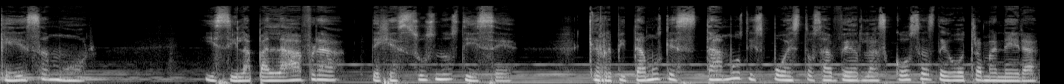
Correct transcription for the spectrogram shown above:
que es amor. Y si la palabra de Jesús nos dice que repitamos que estamos dispuestos a ver las cosas de otra manera,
